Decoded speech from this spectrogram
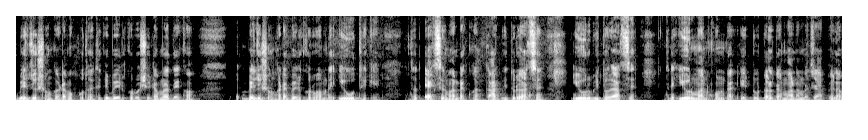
বেজো সংখ্যাটা আমরা কোথায় থেকে বের করব সেটা আমরা দেখো। বেজো সংখ্যাটা বের করব আমরা ইউ থেকে। অর্থাৎ এক্সের মানটা কার ভিতরে আছে? ইউর ভিতরে আছে। তাহলে ইউর মান কোনটা? এই টোটালটা মান আমরা যা পেলাম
